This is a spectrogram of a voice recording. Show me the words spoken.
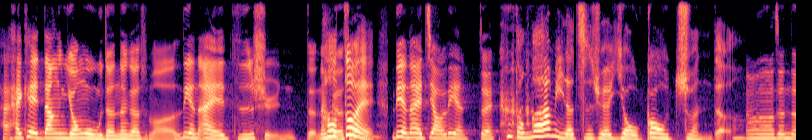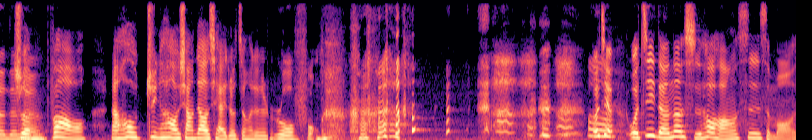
还还可以当勇武的那个什么恋爱咨询的那个对恋爱教练。对，董哥阿米的直觉有够准的，嗯，真的真的准爆。然后俊浩相较起来就整个就是弱风，而且我记得那时候好像是什么，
